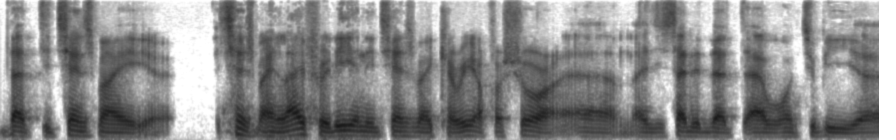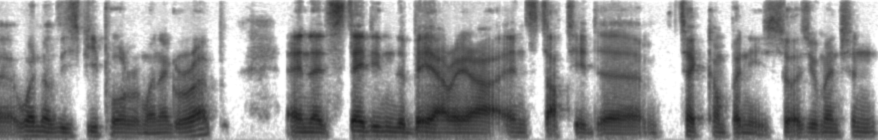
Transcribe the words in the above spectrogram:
that it changed my uh, it changed my life really, and it changed my career for sure. Um, I decided that I want to be uh, one of these people when I grow up and I stayed in the Bay Area and started um, tech companies. So as you mentioned,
